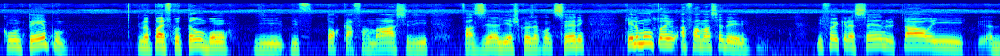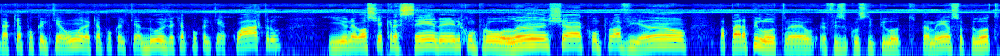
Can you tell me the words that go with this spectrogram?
com o tempo, meu pai ficou tão bom de, de tocar farmácia, de fazer ali as coisas acontecerem, que ele montou a farmácia dele. E foi crescendo e tal, e daqui a pouco ele tinha uma, daqui a pouco ele tinha duas, daqui a pouco ele tinha quatro, e o negócio ia crescendo, ele comprou lancha, comprou avião, papai era piloto, né? Eu, eu fiz o curso de piloto também, eu sou piloto,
